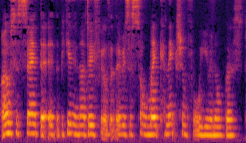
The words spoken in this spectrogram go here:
I also said that at the beginning I do feel that there is a soulmate connection for you in August.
